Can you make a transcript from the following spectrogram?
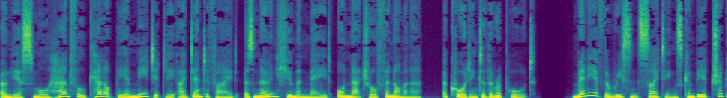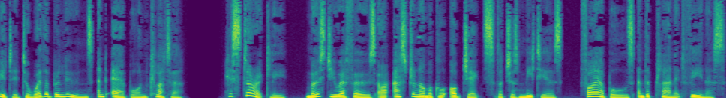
only a small handful cannot be immediately identified as known human made or natural phenomena, according to the report. Many of the recent sightings can be attributed to weather balloons and airborne clutter. Historically, most UFOs are astronomical objects such as meteors, fireballs, and the planet Venus.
